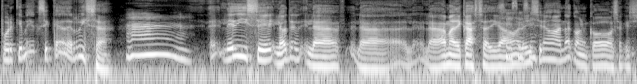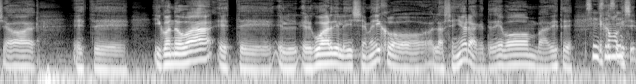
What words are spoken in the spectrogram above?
Porque medio que se cae de risa. Ah le dice, la otra, la, la, ama de casa, digamos, le dice, no, anda con cosas, qué sé yo. Este, y cuando va, este, el, guardia le dice, me dijo la señora que te dé bomba, ¿viste? es como que se,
